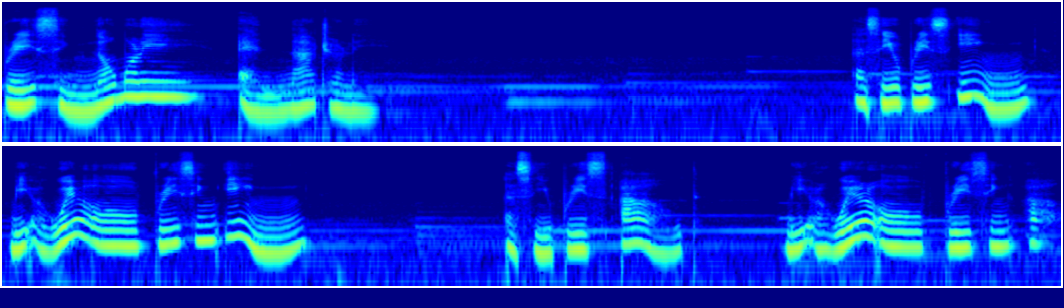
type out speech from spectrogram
Breathing normally and naturally. As you breathe in, be aware of breathing in. As you breathe out, be aware of breathing out.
